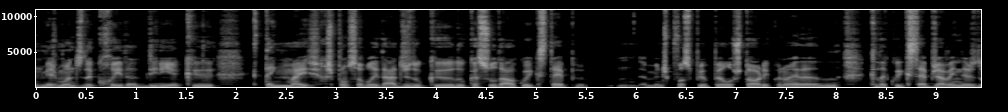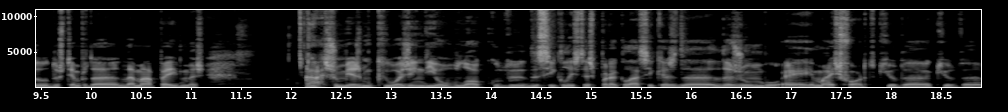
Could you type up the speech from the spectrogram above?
mesmo antes da corrida, diria que, que tem mais responsabilidades do que, do que a Sudal Quick Step a menos que fosse pelo histórico, não é? Da, que da Quick Step já vem desde os tempos da, da mapa, mas Acho mesmo que hoje em dia o bloco de, de ciclistas para clássicas da, da Jumbo é mais forte que o da, que o da,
